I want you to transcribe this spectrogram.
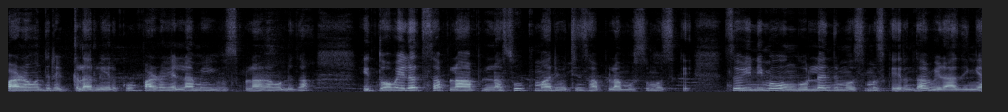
பழம் வந்து ரெட் கலர்லேயும் இருக்கும். பழம் எல்லாமே யூஸ்ஃபுல்லான ஒன்று தான் இது துவையில் வச்சு சாப்பிட்லாம் அப்படின்னா சூப் மாதிரி வச்சு சாப்பிட்லாம் முசு முசுக்கை ஸோ இனிமேல் உங்கள் ஊரில் இந்த முசு முசுக்கை இருந்தால் விடாதீங்க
